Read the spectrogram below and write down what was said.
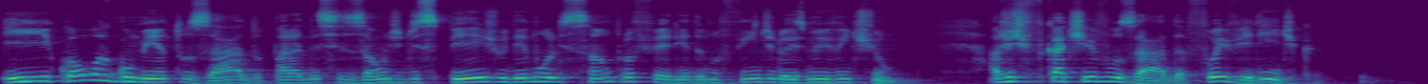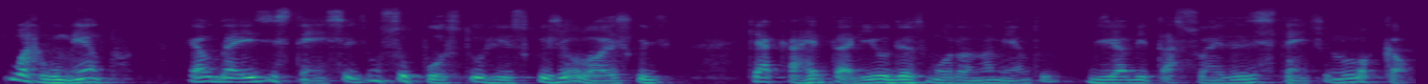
E qual o argumento usado para a decisão de despejo e demolição proferida no fim de 2021? A justificativa usada foi verídica? O argumento é o da existência de um suposto risco geológico de, que acarretaria o desmoronamento de habitações existentes no local.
